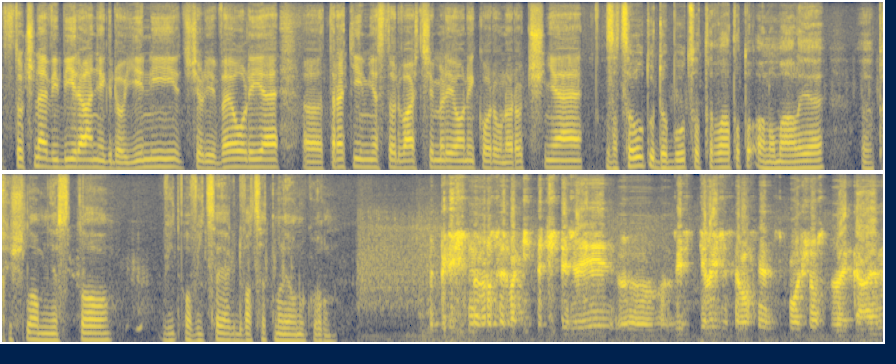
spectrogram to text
stočné vybírá někdo jiný, čili Veolie, eh, tratí město 2 až 3 miliony korun ročně. Za celou tu dobu, co trvá tato anomálie, eh, přišlo město o více jak 20 milionů korun. Když jsme v roce 2004 eh, zjistili, že se vlastně společnost VKM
